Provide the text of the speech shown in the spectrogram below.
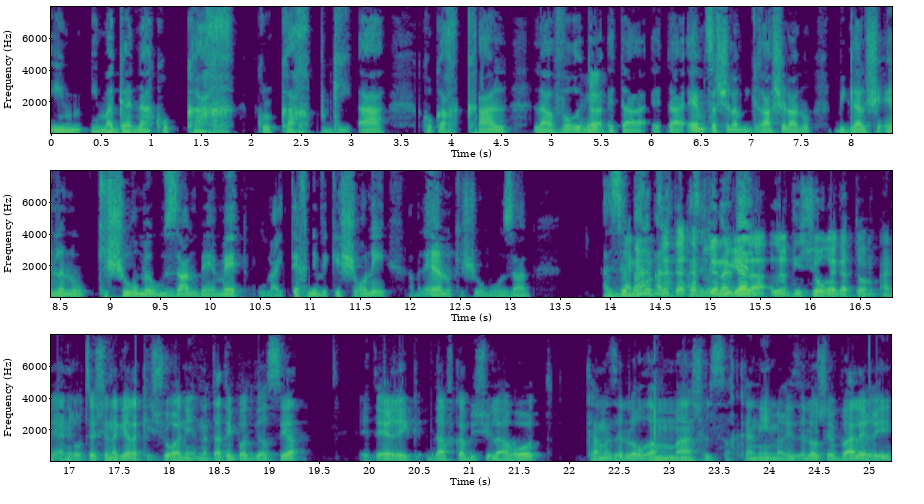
עם, עם הגנה כל כך... כל כך פגיעה, כל כך קל לעבור את, ה, את, ה, את האמצע של המגרש שלנו, בגלל שאין לנו קישור מאוזן באמת, אולי טכני וכישרוני, אבל אין לנו קישור מאוזן. אז זה בלבל. אני רוצה תכף שנגיע לקישור, רגע תום, אני, אני רוצה שנגיע לקישור, אני נתתי פה את גרסיה, את אריק, דווקא בשביל להראות כמה זה לא רמה של שחקנים, הרי זה לא שוואלרי,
